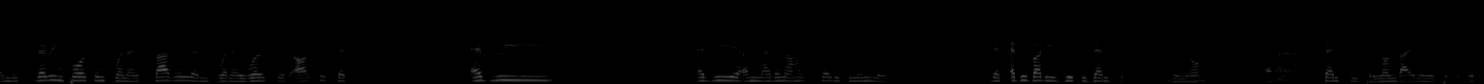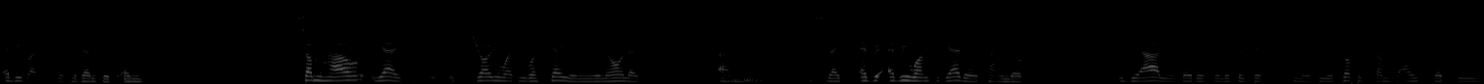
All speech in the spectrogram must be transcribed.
and it's very important when I travel and when I work with artists that every every um, I don't know how to say this in English that everybody is represented, you know, uh, trans people, non-binary people, that everybody is represented, and somehow, yeah, it, it, it joined what he was saying, you know, like um, it's like every everyone together kind of ideal that is a little bit maybe utopic sometimes, but we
